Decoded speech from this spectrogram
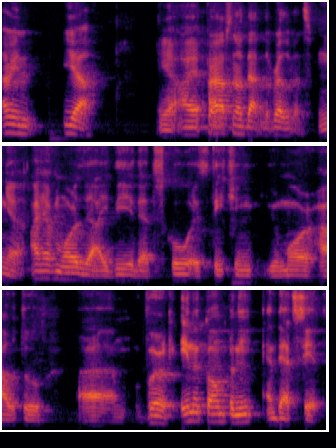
I mean, yeah, yeah. I I- perhaps not that relevant. Yeah, I have more the idea that school is teaching you more how to um, work in a company, and that's it.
